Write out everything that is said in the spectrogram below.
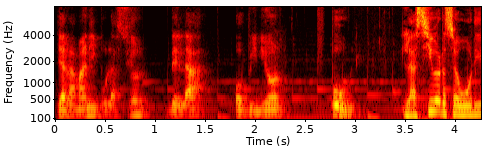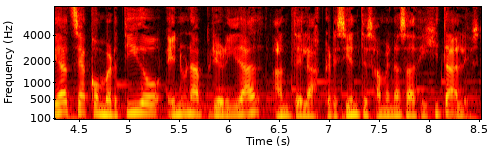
y a la manipulación de la opinión pública. La ciberseguridad se ha convertido en una prioridad ante las crecientes amenazas digitales,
